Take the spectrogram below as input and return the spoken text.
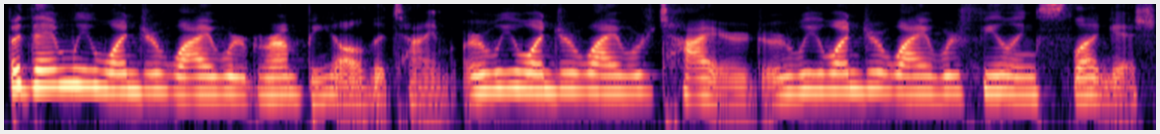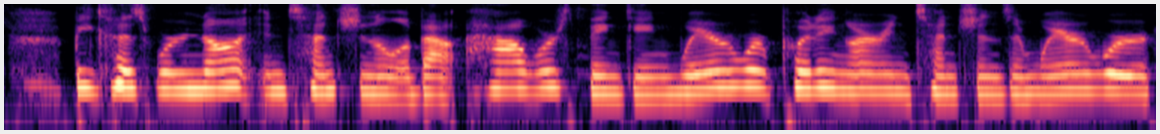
But then we wonder why we're grumpy all the time, or we wonder why we're tired, or we wonder why we're feeling sluggish, because we're not intentional about how we're thinking, where we're putting our intentions, and where we're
